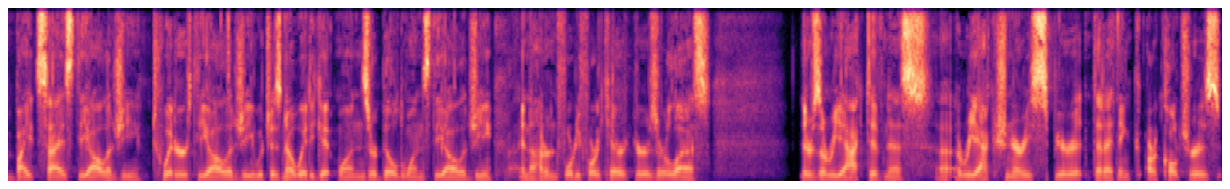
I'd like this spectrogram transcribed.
bite sized theology, Twitter theology, which is no way to get one's or build one's theology right. in 144 characters or less there's a reactiveness, uh, a reactionary spirit that I think our culture is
